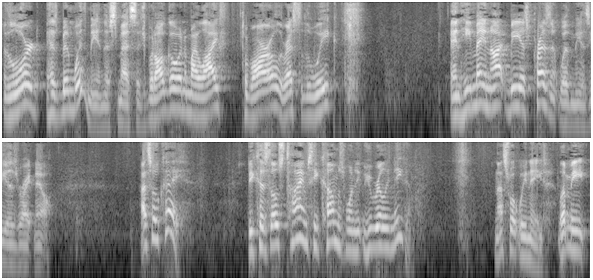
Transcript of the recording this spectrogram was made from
The Lord has been with me in this message, but I'll go into my life tomorrow, the rest of the week, and He may not be as present with me as He is right now. That's okay. Because those times He comes when you really need Him. And that's what we need. Let me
